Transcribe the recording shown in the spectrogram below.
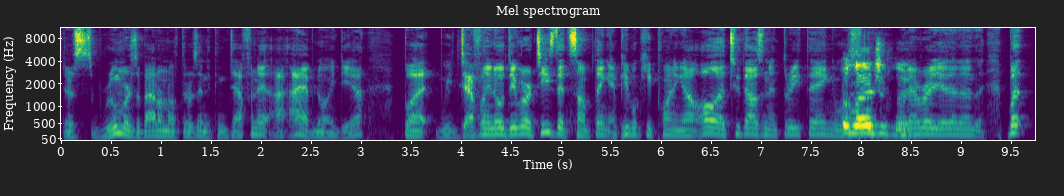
there's rumors about. I don't know if there was anything definite. I, I have no idea. But we definitely know David Ortiz did something, and people keep pointing out, oh, a 2003 thing, was Allegedly. whatever. But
